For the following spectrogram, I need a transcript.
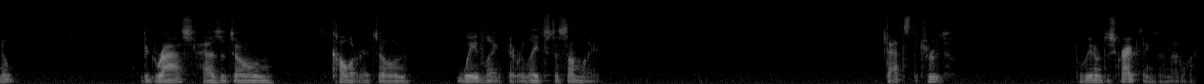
Nope. The grass has its own color, its own wavelength that relates to sunlight. That's the truth. But we don't describe things in that way.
